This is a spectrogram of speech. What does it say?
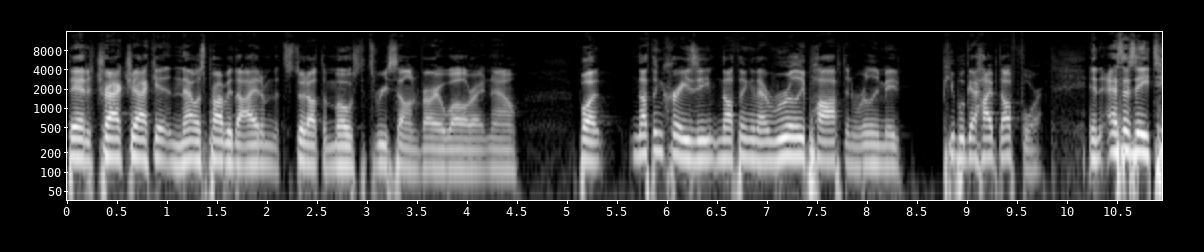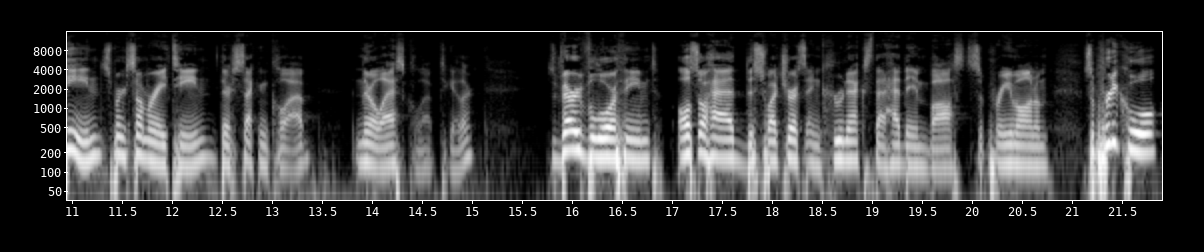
They had a track jacket, and that was probably the item that stood out the most. It's reselling very well right now, but nothing crazy, nothing that really popped and really made people get hyped up for. In SS18, Spring Summer 18, their second collab and their last collab together, it was very velour themed. Also had the sweatshirts and crew necks that had the embossed Supreme on them, so pretty cool.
